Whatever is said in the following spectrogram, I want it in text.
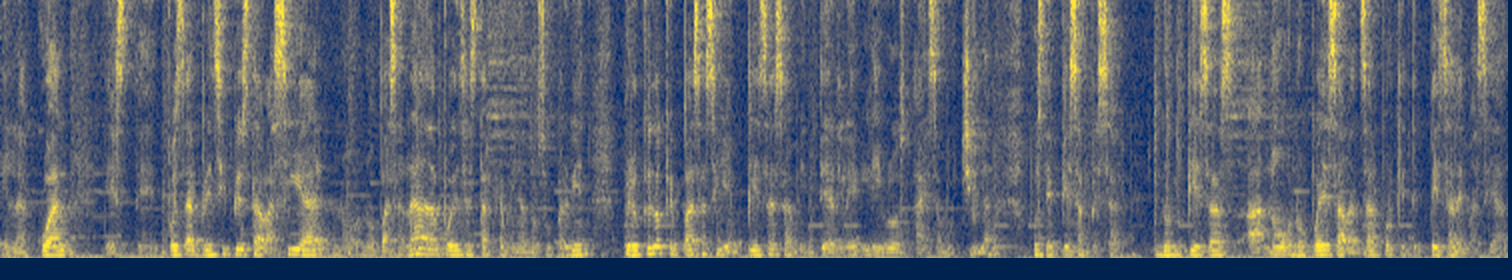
en la cual este, pues al principio está vacía, no, no pasa nada, puedes estar caminando súper bien, pero ¿qué es lo que pasa si empiezas a meterle libros a esa mochila? Pues te empieza a pesar, no empiezas no, no puedes avanzar porque te pesa demasiado.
